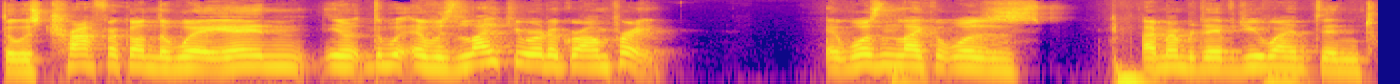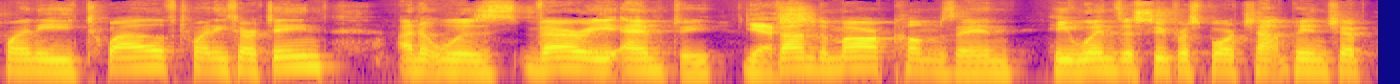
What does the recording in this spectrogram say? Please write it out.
There was traffic on the way in. You know, it was like you were at a Grand Prix. It wasn't like it was. I remember David, you went in 2012, 2013, and it was very empty. Yes. Van der Mark comes in, he wins a Super Sport Championship.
